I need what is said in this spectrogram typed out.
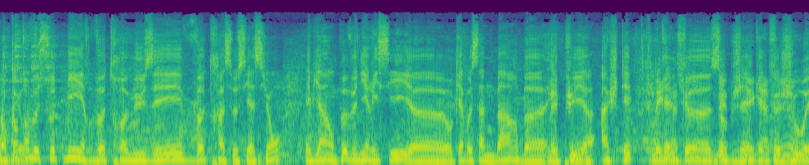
Donc quand on veut soutenir votre musée, votre association, eh bien on peut venir ici euh, au Caveau Sainte-Barbe euh, Mais- et puis euh, acheter quelques sûr, objets, mais quelques sûr. jouets,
